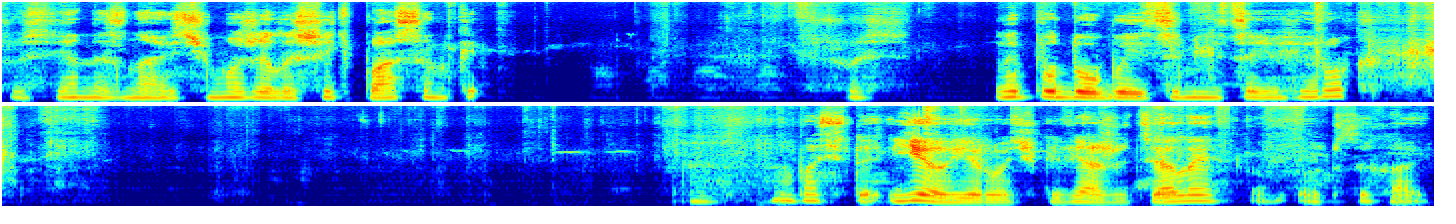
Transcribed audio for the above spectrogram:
Щось я не знаю, чи може лишить пасинки. Щось не подобається мені цей огірок. Бачите, є огірочки, в'яжуться, але обсихають.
